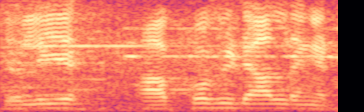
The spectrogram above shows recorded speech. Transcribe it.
चलिए आपको भी डाल देंगे।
